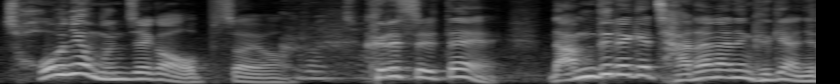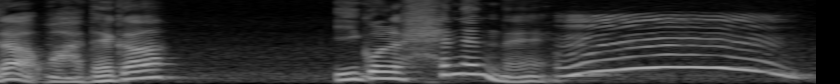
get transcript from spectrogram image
전혀 문제가 없어요. 그렇죠. 그랬을 때 남들에게 자랑하는 그게 아니라 와 내가 이걸 해냈네. 음.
